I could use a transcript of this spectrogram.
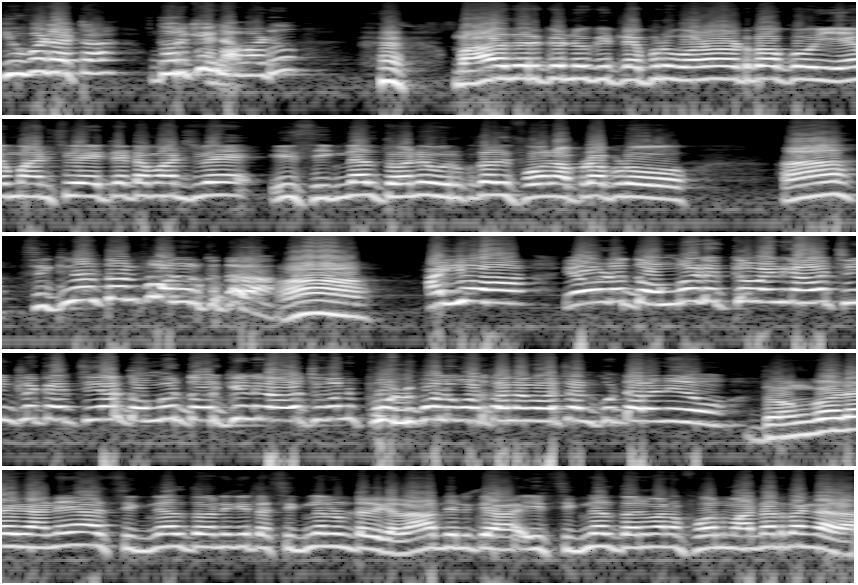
ఇవ్వడట దొరికిండా వాడు? మా దగ్గరికి నువ్వు ఇట్లా ఎప్పుడు ఓడగొట్టుకోకు ఏ మనిషివే ఎట్టేట మనిషివే? ఈ సిగ్నల్ తోనే ఉరుకుతుంది ఫోన్ అప్పుడప్పుడు. ఆ? సిగ్నల్తో ఫోన్ ఉరుకుతుందా. అయ్యో ఎవడో దొంగడు ఎక్కబడి కావచ్చు ఇంట్లోకి వచ్చి ఆ దొంగడు దొరికిండు కావచ్చు అని పొల్లు పొల్లు కొడతాను కావచ్చు అనుకుంటారా నేను? దొంగోడే కానీ ఆ సిగ్నల్ తోని ఇట్లా సిగ్నల్ ఉంటది కదా దీనికి ఈ సిగ్నల్ తోని మనం ఫోన్ మాట్లాడతాం కదా.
